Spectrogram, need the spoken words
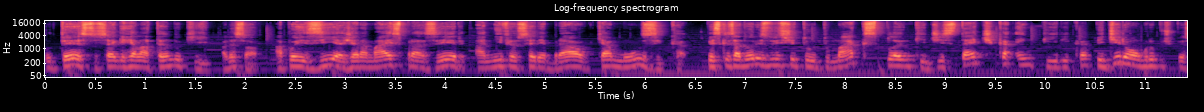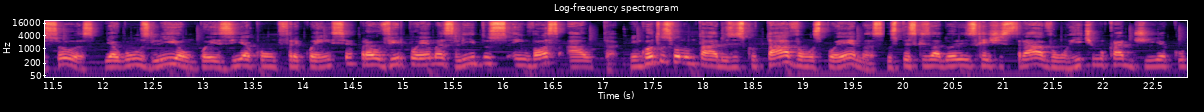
O texto segue relatando que, olha só, a poesia gera mais prazer a nível cerebral que a música. Pesquisadores do Instituto Max Planck de Estética Empírica pediram a um grupo de pessoas, e alguns liam poesia com frequência, para ouvir poemas lidos em voz alta. Enquanto os voluntários escutavam os poemas, os pesquisadores registravam o ritmo cardíaco,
